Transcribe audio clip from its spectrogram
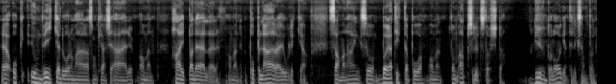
Eh, och undvika då de här som kanske är ja, men, hypade eller ja, men, populära i olika sammanhang. Så börja titta på ja, men, de absolut största gruvbolagen till exempel.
